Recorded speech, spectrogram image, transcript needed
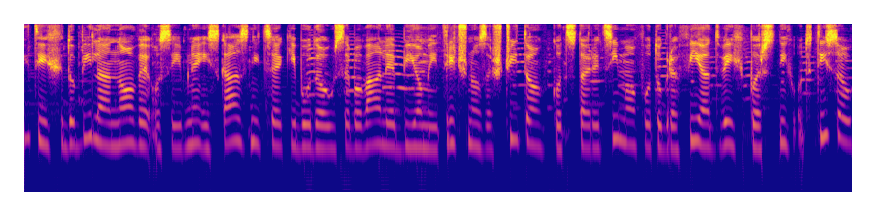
letih dobila nove osebne izkaznice, ki bodo vsebovale biometrično zaščito, kot sta recimo fotografija dveh prstnih odtisov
